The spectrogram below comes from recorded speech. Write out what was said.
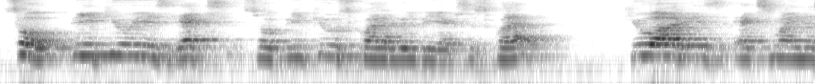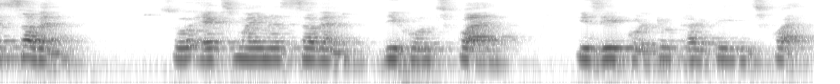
So PQ is x. So PQ square will be x square. QR is x minus 7. So x minus 7 the whole square is equal to 13 square.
